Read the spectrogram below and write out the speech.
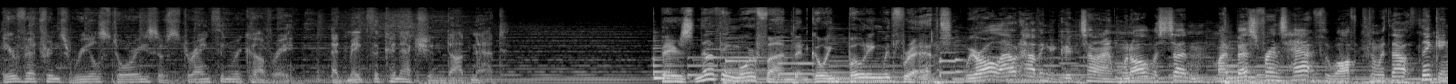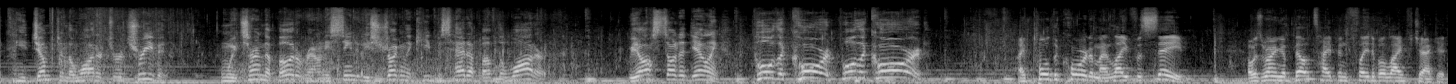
Hear veterans' real stories of strength and recovery at MakeTheConnection.net. There's nothing more fun than going boating with friends. We were all out having a good time when all of a sudden, my best friend's hat flew off, and without thinking, he jumped in the water to retrieve it. When we turned the boat around, he seemed to be struggling to keep his head above the water. We all started yelling, Pull the cord! Pull the cord! I pulled the cord and my life was saved. I was wearing a belt type inflatable life jacket,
